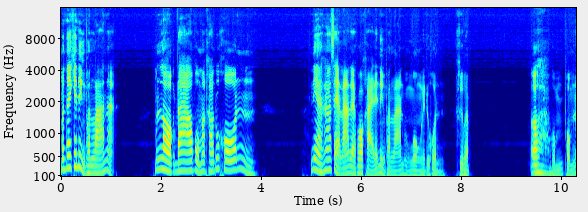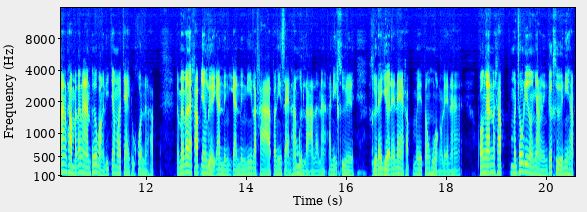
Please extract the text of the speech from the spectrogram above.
มันได้แค่หนึ่งพันล้านอะ่ะ มันหลอกดาวผมอะครับทุกคน เนี่ยห้าแสนล้านแต่พอขายได้หนึ่งพันล้านผมงงเลยทุกคน คือแบบ เออผมผมนั่งทำมาตั้งนานเพื่อหวังที่จะมาแจกทุกคนนะครับ แต่ไม่เป็นไรครับยังเหลืออีกอันหนึ่งอีกอันหนึ่งนี่ราคาตอนนี้แสนห้าหมื่นล้านแล้วนะ อันนี้คือคือได้เยอะแน่ๆครับ ไม่ต้องห่วงเลยนะฮะ เพราะงั้นนะครับมันโชคดีตรงอย่างหนึ่งก็คือนี่ครับ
